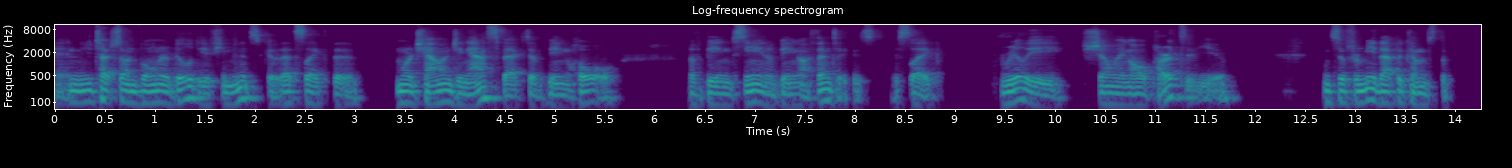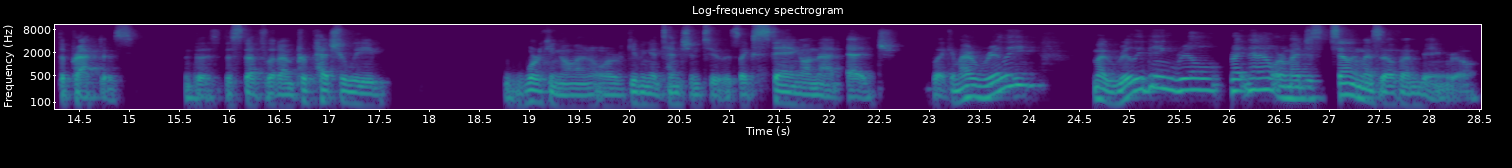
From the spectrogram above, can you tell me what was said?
and you touched on vulnerability a few minutes ago. That's like the more challenging aspect of being whole of being seen of being authentic. It's it's like really showing all parts of you. And so for me that becomes the the practice the the stuff that I'm perpetually working on or giving attention to. It's like staying on that edge. Like, am I really, am I really being real right now? Or am I just telling myself I'm being real?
